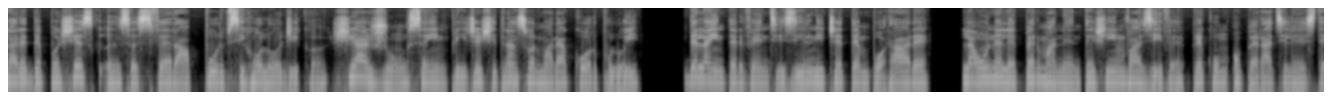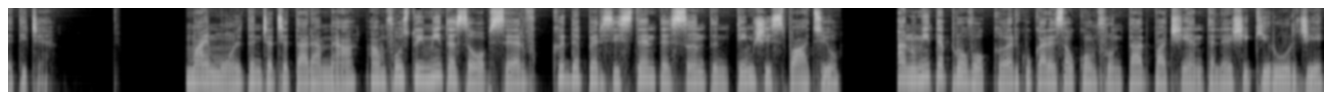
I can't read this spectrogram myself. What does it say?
care depășesc însă sfera pur psihologică și ajung să implice și transformarea corpului, de la intervenții zilnice, temporare, la unele permanente și invazive, precum operațiile estetice. Mai mult, în cercetarea mea, am fost uimită să observ cât de persistente sunt în timp și spațiu anumite provocări cu care s-au confruntat pacientele și chirurgii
